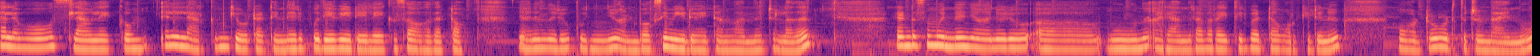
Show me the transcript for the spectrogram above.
ഹലോ അസ്സാം വലൈക്കും എല്ലാവർക്കും ക്യൂട്ടട്ടിന്റെ ഒരു പുതിയ വീഡിയോയിലേക്ക് സ്വാഗതം കേട്ടോ ഞാനിന്നൊരു കുഞ്ഞു അൺബോക്സിങ് വീഡിയോ ആയിട്ടാണ് വന്നിട്ടുള്ളത്. രണ്ട് ദിവസം മുന്നേ ഞാനൊരു മൂന്ന് അരാന്ധ്ര വെറൈറ്റിയിൽപ്പെട്ട ഓർക്കിഡിന് ഓർഡർ കൊടുത്തിട്ടുണ്ടായിരുന്നു.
